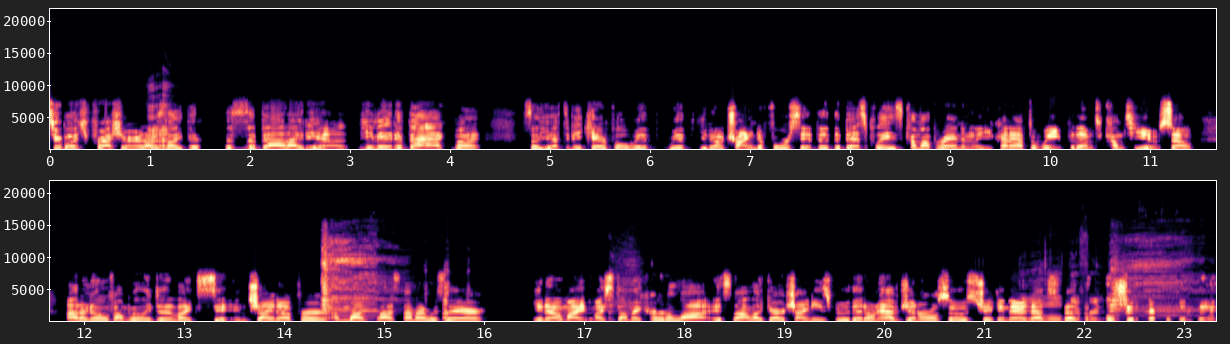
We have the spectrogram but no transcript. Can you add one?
too much pressure. And I was like, this, this is a bad idea. He made it back, but so you have to be careful with with you know trying to force it. The the best plays come up randomly. You kind of have to wait for them to come to you. So I don't know if I'm willing to like sit in China for a month. Last time I was there, you know, my my stomach hurt a lot. It's not like our Chinese food. They don't have General Tso's chicken there. Yeah, that's a that's different. a bullshit American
